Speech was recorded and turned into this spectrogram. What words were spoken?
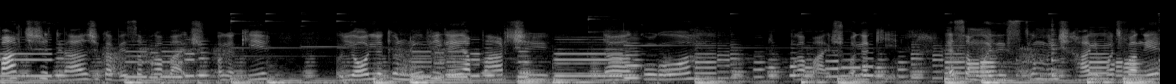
parte de trás de cabeça para baixo. Olha aqui. E olha que eu nem virei a parte da coroa para baixo. Olha aqui. Essa moeda é extremamente rara e pode valer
